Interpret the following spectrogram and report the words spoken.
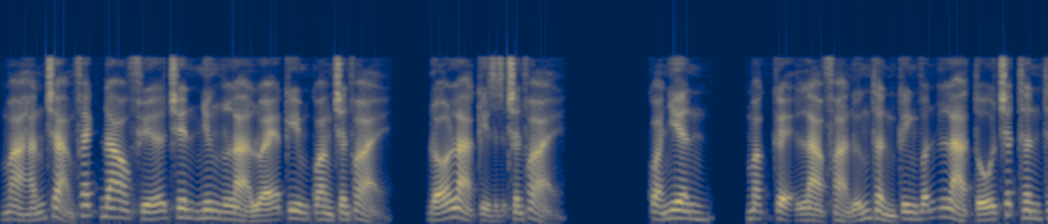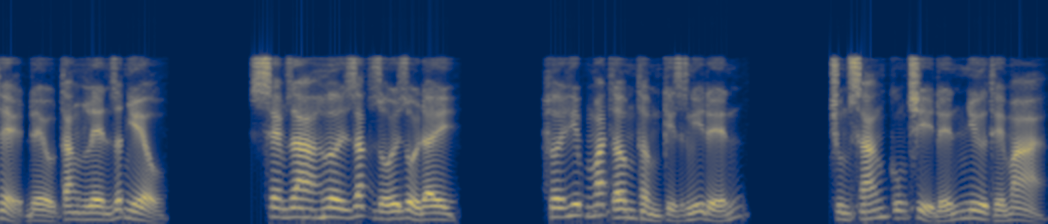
mà hắn chạm phách đao phía trên nhưng là lóe kim quang chân phải, đó là kỳ dự chân phải. Quả nhiên, mặc kệ là phản ứng thần kinh vẫn là tố chất thân thể đều tăng lên rất nhiều. Xem ra hơi rắc rối rồi đây. Hơi híp mắt âm thầm kỳ dự nghĩ đến. Trung sáng cũng chỉ đến như thế mà.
